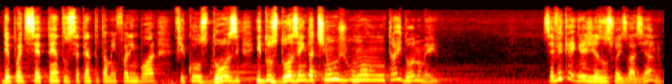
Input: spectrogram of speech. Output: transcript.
depois de 70, os 70 também foram embora, ficou os 12, e dos 12 ainda tinha um, um, um traidor no meio. Você viu que a igreja de Jesus foi esvaziando?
